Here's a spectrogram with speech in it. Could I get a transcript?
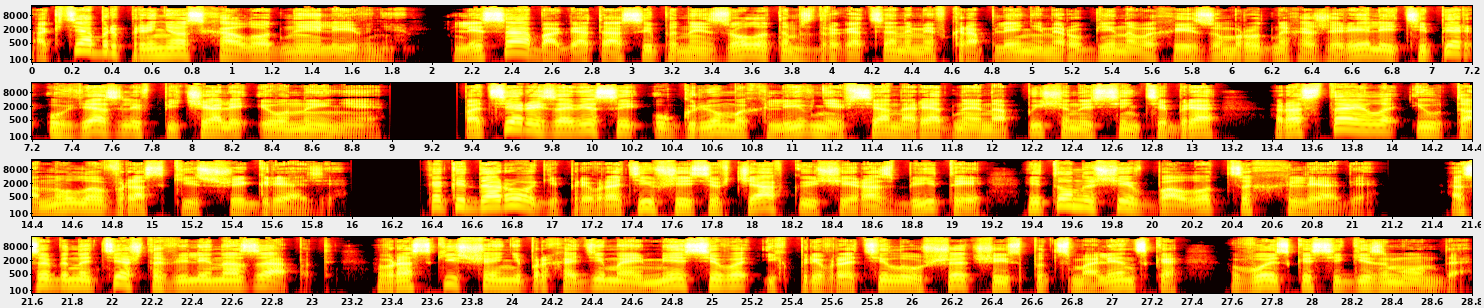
Октябрь принес холодные ливни. Леса, богато осыпанные золотом с драгоценными вкраплениями рубиновых и изумрудных ожерелий, теперь увязли в печали и унынии. Под серой завесой угрюмых ливней вся нарядная напыщенность сентября растаяла и утонула в раскисшей грязи. Как и дороги, превратившиеся в чавкающие, разбитые и тонущие в болотцах хляби. Особенно те, что вели на запад. В раскисшее непроходимое месиво их превратило ушедшее из-под Смоленска войско Сигизмунда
